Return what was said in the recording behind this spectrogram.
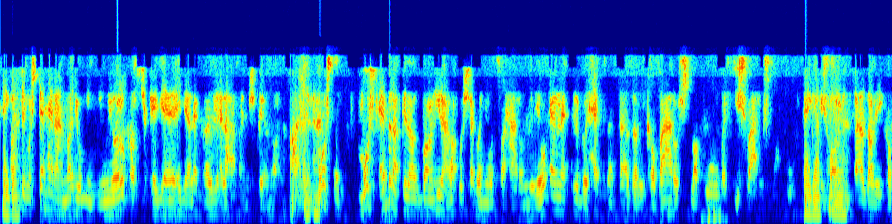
igen. Azt, hogy most Teherán nagyon, mint New York, az csak egy, egy, elárványos példa. Most, most ebben a pillanatban Irán lakossága 83 millió, ennek kb. 70% a városlakó vagy kisváros igen. És 30% a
